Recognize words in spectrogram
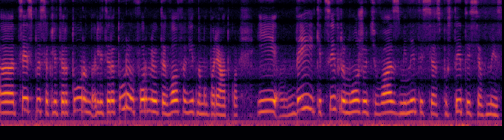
е, цей список літератур, літератури оформлювати в алфавітному порядку. І деякі цифри можуть у вас змінитися, спуститися вниз.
